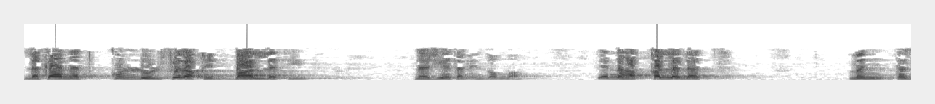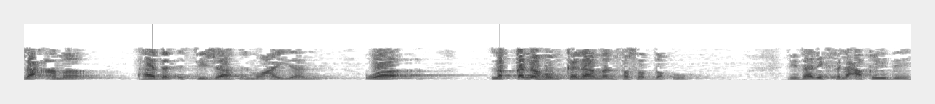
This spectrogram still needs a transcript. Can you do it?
لكانت كل الفرق الضالة ناجية عند الله. لأنها قلدت من تزعم هذا الاتجاه المعين ولقنهم كلاما فصدقوه لذلك في العقيدة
